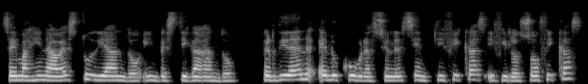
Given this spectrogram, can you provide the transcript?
Se imaginaba estudiando, investigando, perdida en elucubraciones científicas y filosóficas,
